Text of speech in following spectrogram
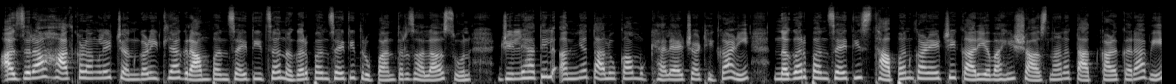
आजरा हातकळंगले चंदगड इथल्या ग्रामपंचायतीचं नगरपंचायतीत रूपांतर झाला असून जिल्ह्यातील अन्य तालुका मुख्यालयाच्या ठिकाणी नगरपंचायती स्थापन करण्याची कार्यवाही शासनानं तात्काळ करावी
